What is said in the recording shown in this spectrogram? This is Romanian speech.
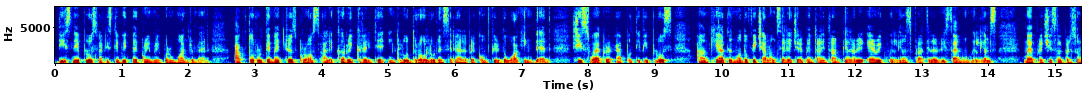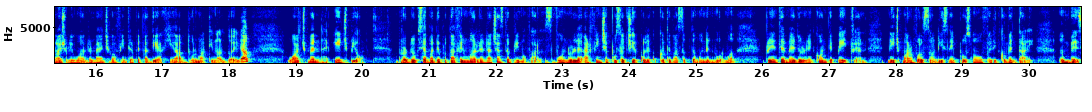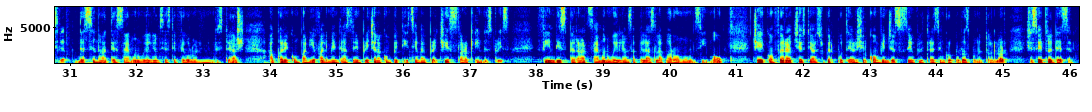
Disney Plus l-a distribuit pe Grim Reaper Wonder Man. Actorul Demetrius Gross, ale cărui credite includ roluri în seriale precum Fear the Walking Dead și Swagger Apple TV+, Plus, a încheiat în mod oficial o înțelegere pentru a intra în pielea lui Eric Williams, fratele lui Simon Williams, mai precis al personajului Wonder Man, ce va fi interpretat de Yahya Abdul Matin al doilea, Watchmen HBO. Producția va debuta filmările în această primăvară. Zvonurile ar fi început să circule cu câteva săptămâni în urmă prin intermediul unui cont de Patreon. Nici Marvel sau Disney Plus nu au oferit comentarii. În bezile desenate, Simon Williams este fiul unui industriaș a cărei companie falimentează din pricina competiției, mai precis Stark Industries. Fiind disperat, Simon Williams apelează la baronul Zemo, ce îi conferă acestuia superputeri și îl convinge să se infiltreze în grupul răzbunătorilor și să-i trădeze.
